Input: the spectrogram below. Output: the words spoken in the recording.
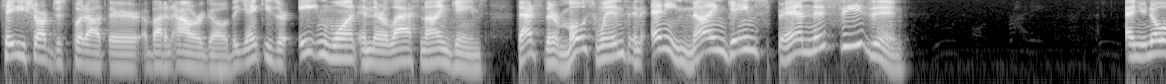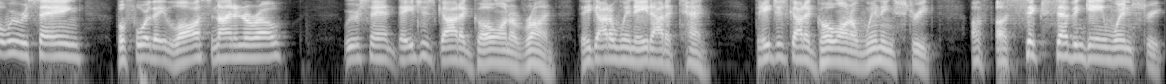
Katie Sharp just put out there about an hour ago. The Yankees are eight and one in their last nine games. That's their most wins in any nine game span this season. And you know what we were saying before they lost nine in a row? We were saying they just got to go on a run. They got to win eight out of 10. They just got to go on a winning streak, a, a six, seven game win streak.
